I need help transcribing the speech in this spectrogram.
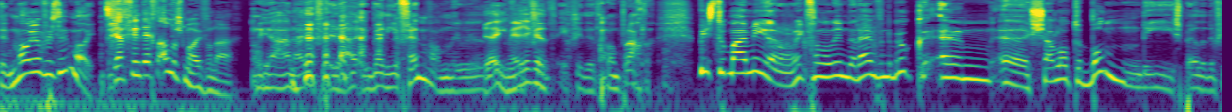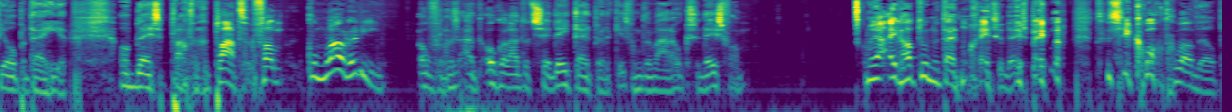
Dit mooi of is dit mooi? Jij vindt echt alles mooi vandaag. Ja, nou, ik, vind- ja, ik ben hier fan van. Ja, ik merk vind, het. Ik vind dit gewoon prachtig. Bis to my meer. Rick van der Linden, Rijn van den Broek en eh, Charlotte Bon. Die speelde de vioolpartij hier op deze prachtige plaat van Cum Laude. Die overigens uit, ook al uit het cd-tijdperk is. Want er waren ook cd's van. Maar ja, ik had toen de tijd nog geen cd-speler. Dus ik kocht gewoon de LP.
